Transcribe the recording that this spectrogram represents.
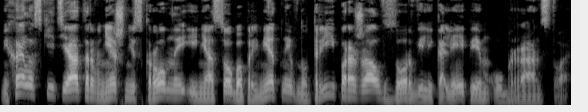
Михайловский театр, внешне скромный и не особо приметный, внутри поражал взор великолепием убранства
